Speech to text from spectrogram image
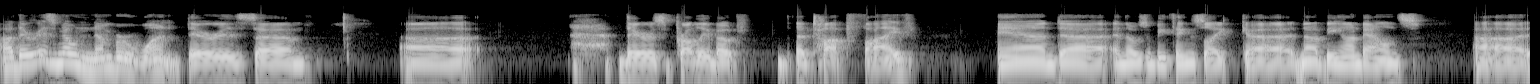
Uh, there is no number one. There is um, uh, there's probably about a top five and uh, and those would be things like uh, not being on balance uh,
